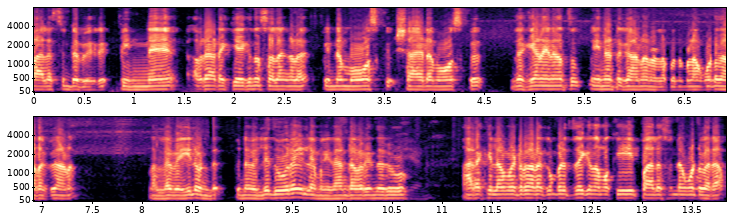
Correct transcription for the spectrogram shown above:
പാലസിന്റെ പേര്. പിന്നെ അവരടക്കിയേക്കുന്ന സ്ഥലങ്ങൾ പിന്നെ മോസ്ക് ഷായുടെ മോസ്ക് ഇതൊക്കെയാണ് അതിനകത്ത് മെയിനായിട്ട് കാണാനുള്ളത്. അപ്പൊ നമ്മൾ അങ്ങോട്ട് നടക്കുകയാണ്. നല്ല വെയിലുണ്ട്. പിന്നെ വലിയ ദൂരമില്ല. ഇല്ല പറയുന്ന ഒരു അര കിലോമീറ്റർ നടക്കുമ്പോഴത്തേക്ക് നമുക്ക് ഈ പാലസിന്റെ അങ്ങോട്ട് വരാം.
